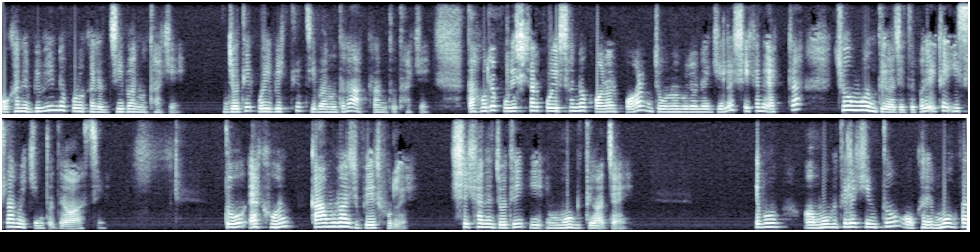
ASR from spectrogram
ওখানে বিভিন্ন প্রকারের জীবাণু থাকে। যদি ওই ব্যক্তি জীবাণু দ্বারা আক্রান্ত থাকে। তাহলে পরিষ্কার পরিচ্ছন্ন করার পর যৌন মিলনে গেলে সেখানে একটা চুম্বন দেওয়া যেতে পারে। এটা ইসলামে কিন্তু দেওয়া আছে। তো এখন কামরাজ বের হলে সেখানে যদি মুখ দেওয়া যায় এবং মুখ দিলে কিন্তু ওখানে মুখ বা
